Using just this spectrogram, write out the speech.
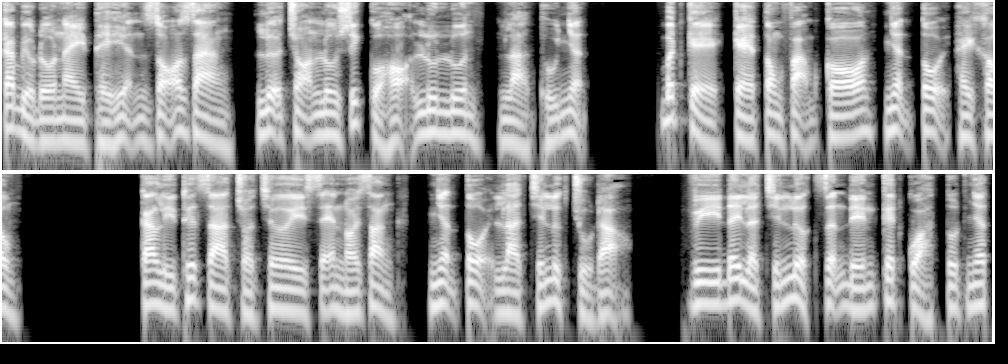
Các biểu đồ này thể hiện rõ ràng lựa chọn logic của họ luôn luôn là thú nhận, bất kể kẻ tòng phạm có nhận tội hay không. Các lý thuyết gia trò chơi sẽ nói rằng nhận tội là chiến lược chủ đạo, vì đây là chiến lược dẫn đến kết quả tốt nhất,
